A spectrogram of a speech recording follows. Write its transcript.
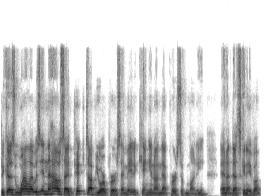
Because while I was in the house, I picked up your purse. I made a kinyan on that purse of money, and that's geneva.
